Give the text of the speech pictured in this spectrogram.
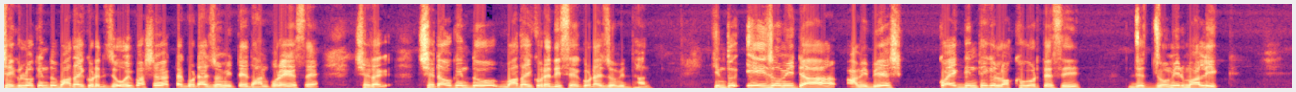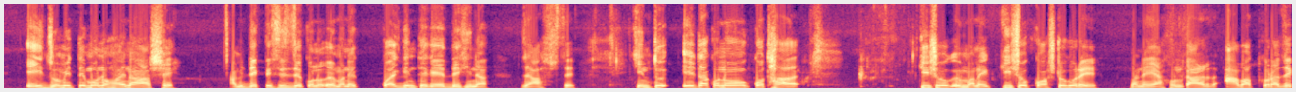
সেগুলো কিন্তু বাধাই করে দিছে। ওই পাশেও একটা গোটায় জমিতে ধান পড়ে গেছে, সেটা সেটাও কিন্তু বাধাই করে দিছে গোটায় জমির ধান। কিন্তু এই জমিটা আমি বেশ কয়েকদিন থেকে লক্ষ্য করতেছি যে জমির মালিক এই জমিতে মনে হয় না আসে। আমি দেখতেছি যে কোনো মানে কয়েকদিন থেকে দেখি না যে আসছে। কিন্তু এটা কোনো কথা, কৃষক মানে কৃষক কষ্ট করে মানে এখনকার আবাদ করা যে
